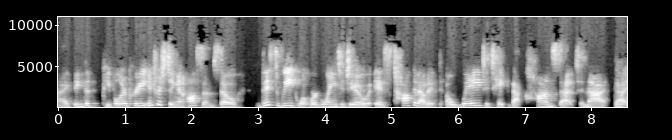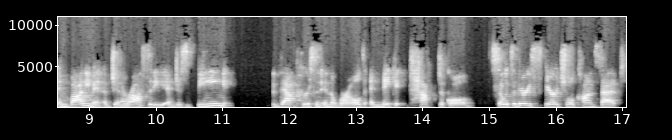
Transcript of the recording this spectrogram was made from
I think that people are pretty interesting and awesome. So this week what we're going to do is talk about it a way to take that concept and that that embodiment of generosity and just being that person in the world and make it tactical so it's a very spiritual concept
